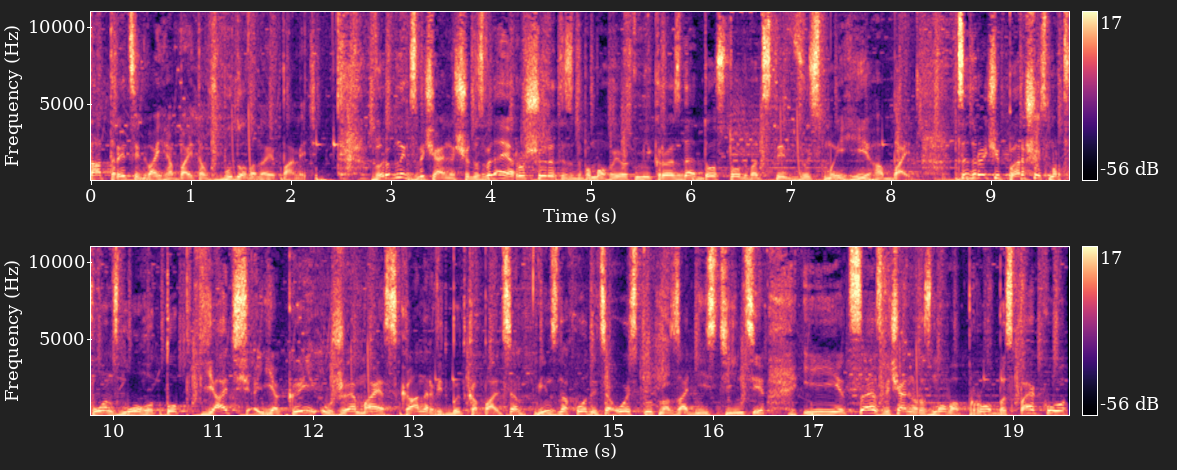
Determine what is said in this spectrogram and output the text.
та 32 ГБ вбудованої пам'яті. Виробник, звичайно, що дозволяє розширити за допомогою microSD до 128 ГБ. Це, до речі, перший смартфон з мого топ 5, який уже має сканер відбитка пальця. Він знаходиться ось тут на задній стінці. І це, звичайно, розмова про безпеку,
